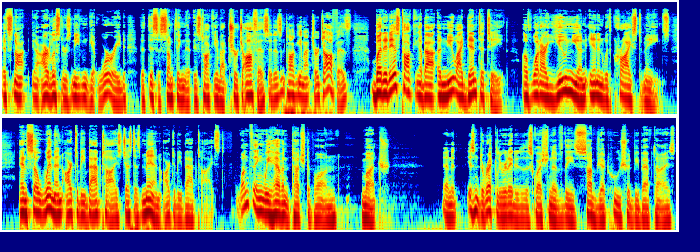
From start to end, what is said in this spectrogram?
It's not, you know, our listeners needn't get worried that this is something that is talking about church office. It isn't talking about church office, but it is talking about a new identity, of what our union in and with Christ means. And so women are to be baptized just as men are to be baptized. One thing we haven't touched upon much, and it isn't directly related to this question of the subject who should be baptized,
